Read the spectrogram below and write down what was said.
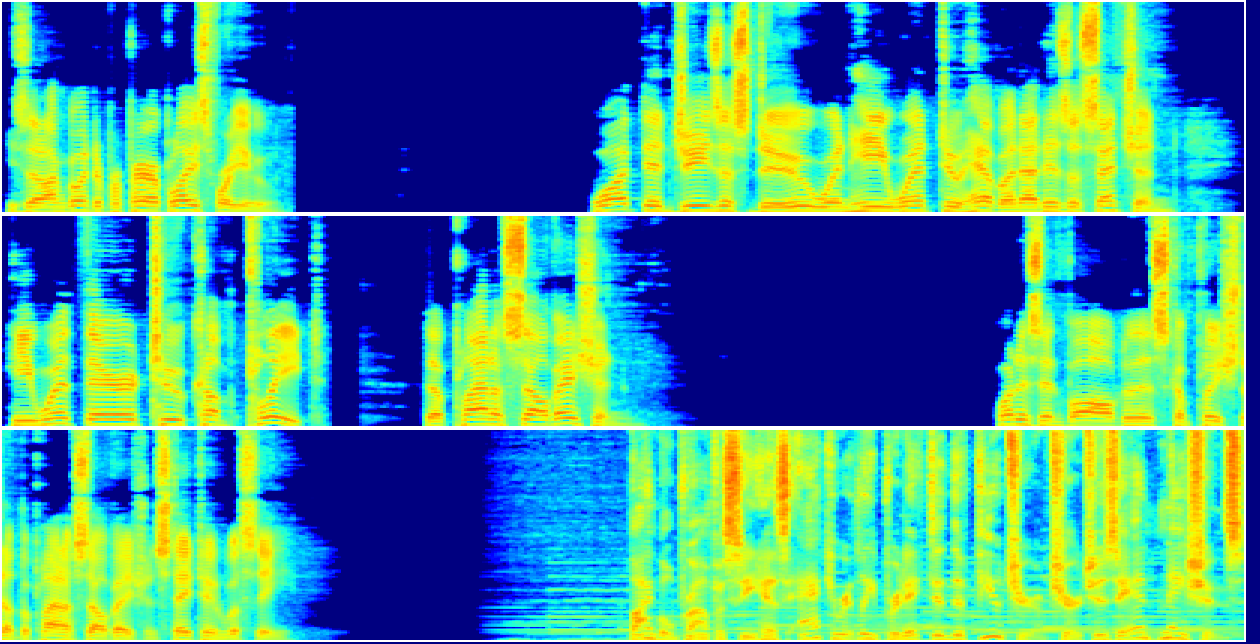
he said, I'm going to prepare a place for you. What did Jesus do when he went to heaven at his ascension? He went there to complete the plan of salvation. What is involved in this completion of the plan of salvation? Stay tuned, we'll see. Bible prophecy has accurately predicted the future of churches and nations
